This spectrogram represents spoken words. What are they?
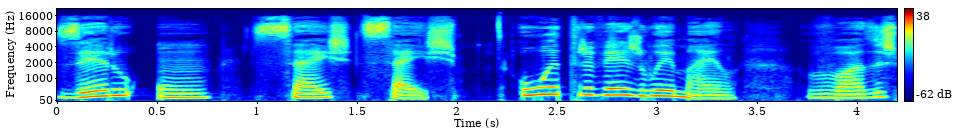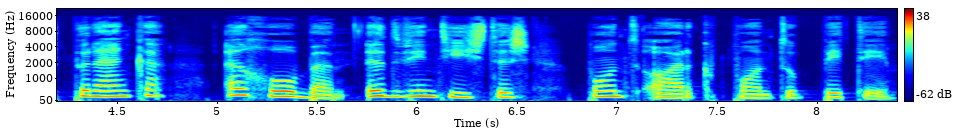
0166 ou através do e-mail vozesperanca.adventistas.org.pt.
